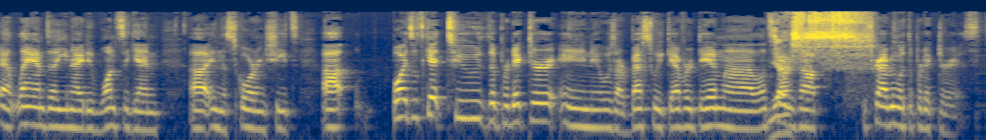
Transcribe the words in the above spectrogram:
Atlanta United once again uh, in the scoring sheets. Uh, boys, let's get to the predictor, and it was our best week ever. Dan, uh, let's start us off describing what the predictor is.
